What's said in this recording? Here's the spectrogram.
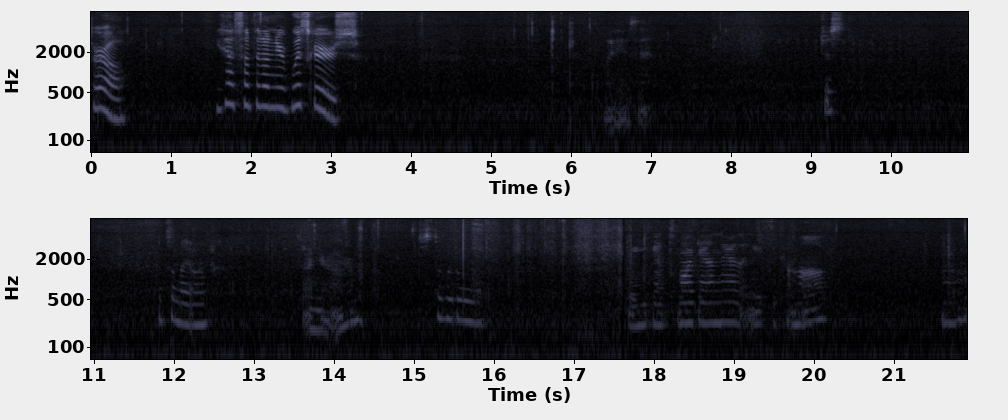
Girl, you got something on your whiskers. What is that? Just. It's on my arm. On your arm? Just a little. So you got some more down there that needs to come off? Mm-hmm.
